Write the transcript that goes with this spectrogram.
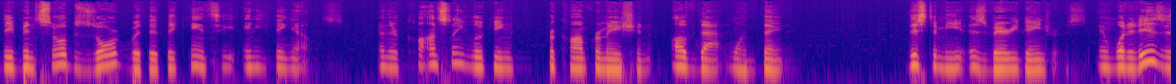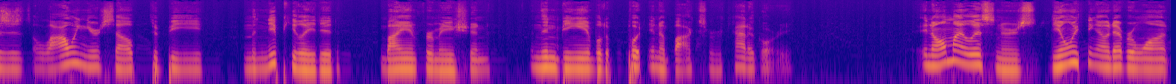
they've been so absorbed with it they can't see anything else. And they're constantly looking for confirmation of that one thing. This to me is very dangerous. And what it is, is it's allowing yourself to be manipulated by information and then being able to put in a box or a category. In all my listeners, the only thing I would ever want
